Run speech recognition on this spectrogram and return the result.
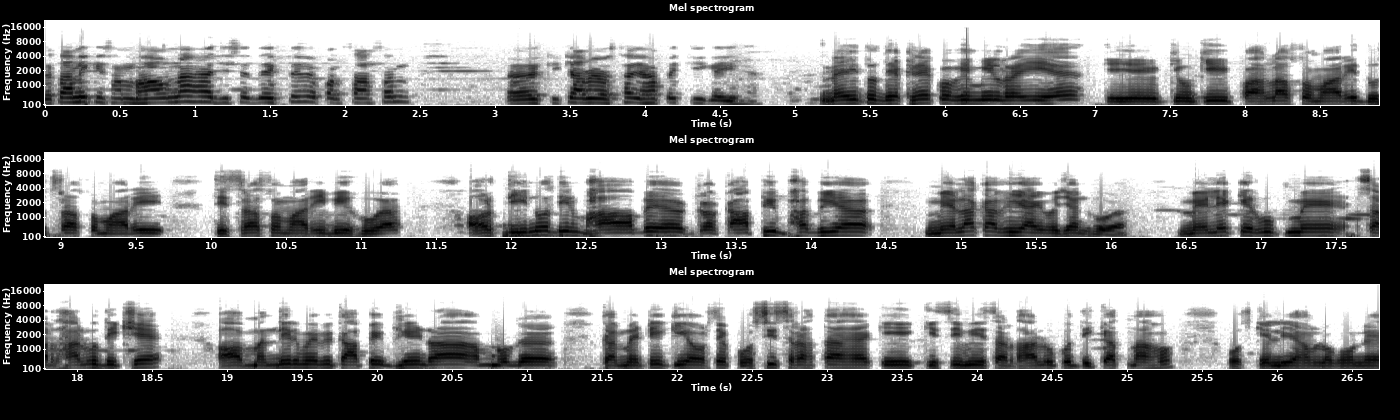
जताने की संभावना है, जिसे देखते हुए प्रशासन की क्या व्यवस्था यहाँ पे की गई है। नहीं तो देखने को भी मिल रही है कि क्योंकि पहला सोमारी दूसरा सोमारी तीसरा सोमारी भी हुआ और तीनों दिन भाव्य काफ़ी भव्य मेला का भी आयोजन हुआ। मेले के रूप में श्रद्धालु दिखे और मंदिर में भी काफ़ी भीड़ रहा, हम लोग कमेटी की ओर से कोशिश रहता है कि किसी भी श्रद्धालु को दिक्कत ना हो। उसके लिए हम लोगों ने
